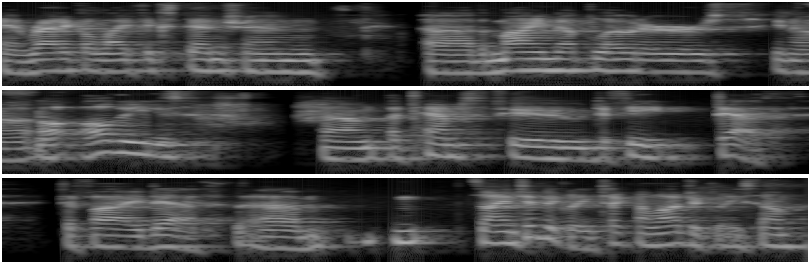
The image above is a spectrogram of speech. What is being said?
and radical life extension, uh, the mind uploaders, you know, all, all these um, attempts to defeat death, defy death, um, scientifically, technologically. So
